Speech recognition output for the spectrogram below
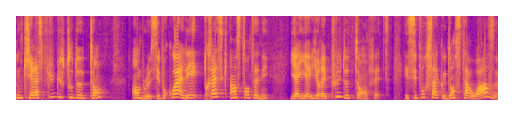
Donc il reste plus du tout de temps en bleu. C'est pourquoi elle est presque instantanée. Il y, y y aurait plus de temps en fait. Et c'est pour ça que dans Star Wars,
